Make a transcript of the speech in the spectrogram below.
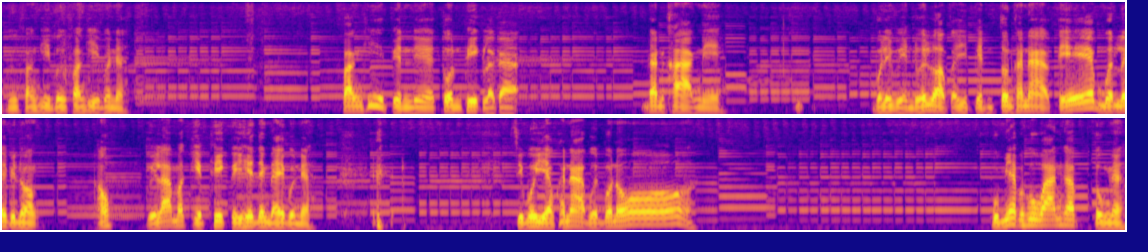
เบิ่งฟังขี่เบิ่งฟังขี่เบิ่งเนี่ยฟังขี่เป็นเดต้นพริกแล้วก็ด้านข้างนี่บริเวณโดยรอบก็จะเป็นต้นข้าหน้าเต็มเหมือนเลยพี่น้อง เอาเวลามาเก็บพริกนี่เฮ็ดยังไงบนเนี่ยสิบ่เหยียบข้าหน้าเบิดบ่เนาะผู้เมียเป็นผู้วานครับ ตรงเนี่ย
